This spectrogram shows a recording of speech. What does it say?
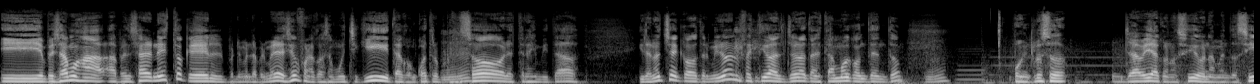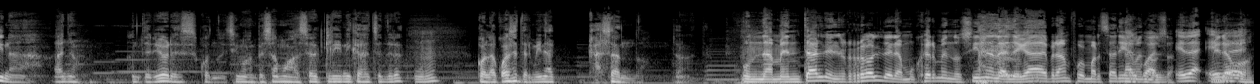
y empezamos a, a pensar en esto, que el la primera edición fue una cosa muy chiquita, con cuatro profesores, tres invitados. Y la noche, cuando terminó el festival, Jonathan está muy contento, porque incluso ya había conocido una mendocina años anteriores, cuando hicimos, empezamos a hacer clínicas, etcétera, con la cual se termina casando. Jonathan. Fundamental el rol de la mujer mendocina en la llegada de Branford Marsali a. Mendoza. Mirá Eda- vos.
